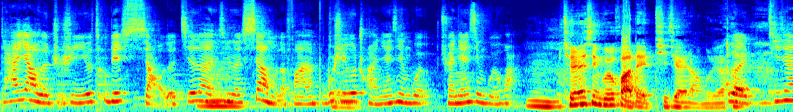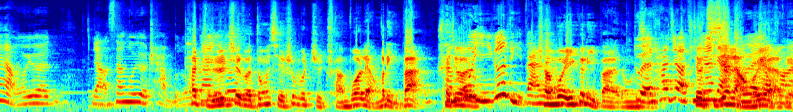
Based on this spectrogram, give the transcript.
他要的只是一个特别小的阶段性的项目的方案，不是一个全年性规全年性规划。嗯，全年性规划得提前两个月。，对，提前两个月、两三个月差不多。它只是这个东西是不是只传播两个礼拜？传播一个礼拜，传播一个礼拜的东西，对，他就要就提前前两个月。给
